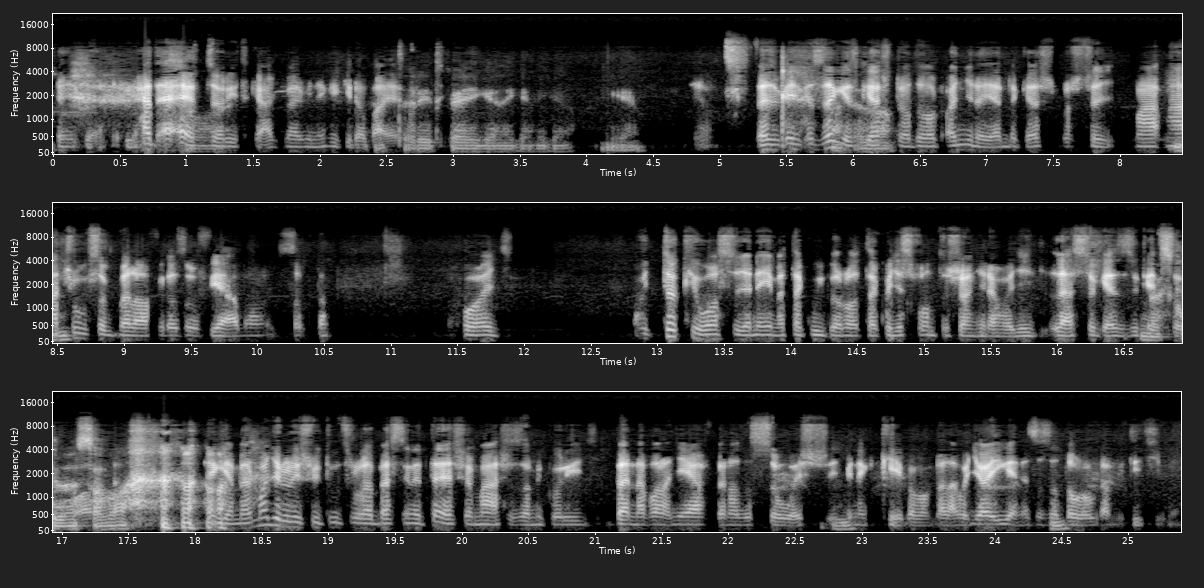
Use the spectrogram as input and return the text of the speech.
Igen. Hát ettől Szóval- ritkák, mert mindenki kidobálja. Hát ritka, igen, igen, igen. igen. Ez, az egész Hát ez a- dolog annyira érdekes, most, hogy már, már Mhm. csúszok bele a filozófiába, hogy szoktam, hogy, hogy tök jó az, hogy a németek úgy gondolták, hogy ez fontos annyira, hogy így leszögezzük egy szóval. szava. Igen, mert magyarul is úgy tudsz róla beszélni, teljesen más az, amikor így benne van a nyelvben az a szó, és így mindenki képbe van vele, hogy ja igen, ez az a dolog, amit így hívnak.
